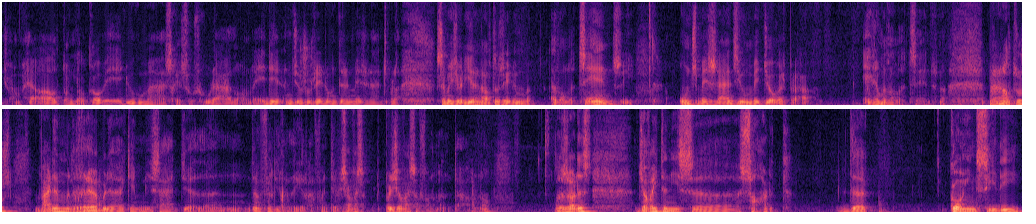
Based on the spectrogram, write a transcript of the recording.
Joan Mael, Toni Alcobé, Lluc Mas, Jesús Jurado, en Jesús era un dels més grans, però la majoria de nosaltres érem adolescents, i uns més grans i uns més joves, però érem adolescents, no? Però nosaltres vàrem rebre aquest missatge d'en Félix Rodríguez la Fuente. Això va, per això va ser fonamental, no? Aleshores, jo vaig tenir la sort de coincidir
